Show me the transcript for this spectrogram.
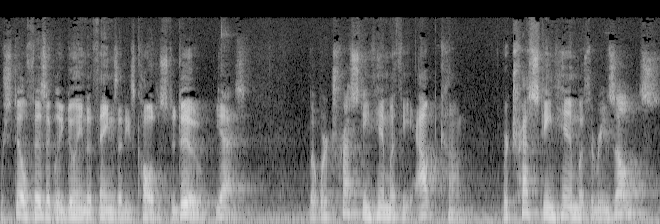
We're still physically doing the things that He's called us to do, yes, but we're trusting Him with the outcome. We're trusting Him with the results.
